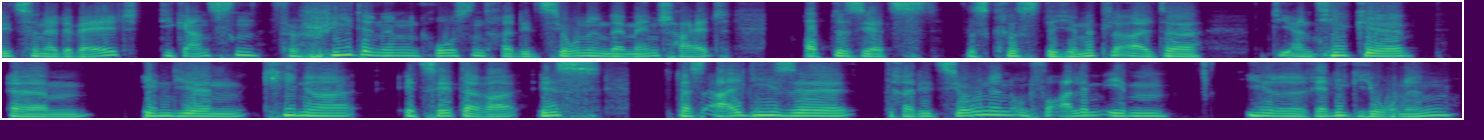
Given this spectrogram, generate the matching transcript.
traditionelle Welt, die ganzen verschiedenen großen Traditionen der Menschheit, ob das jetzt das christliche Mittelalter, die Antike, ähm, Indien, China etc. ist, dass all diese Traditionen und vor allem eben ihre Religionen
